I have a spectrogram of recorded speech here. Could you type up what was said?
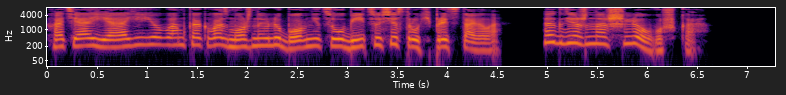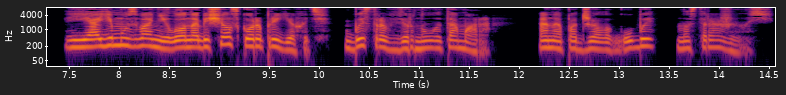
Хотя я ее вам как возможную любовницу, убийцу сеструхи представила. А где же наш Левушка? Я ему звонил, он обещал скоро приехать. Быстро ввернула Тамара. Она поджала губы, насторожилась.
